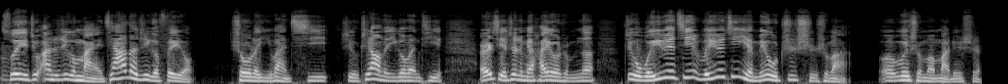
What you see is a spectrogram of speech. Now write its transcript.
所以就按照这个买家的这个费用。收了一万七，是有这样的一个问题，而且这里面还有什么呢？这个违约金，违约金也没有支持，是吧？呃，为什么，马律师？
